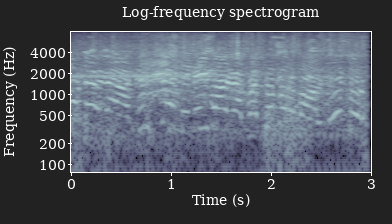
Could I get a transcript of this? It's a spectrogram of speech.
முதலாக கிருஷ்ணன் நினைவாக பச்சைப்பெருமாள் மேட்டூர்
